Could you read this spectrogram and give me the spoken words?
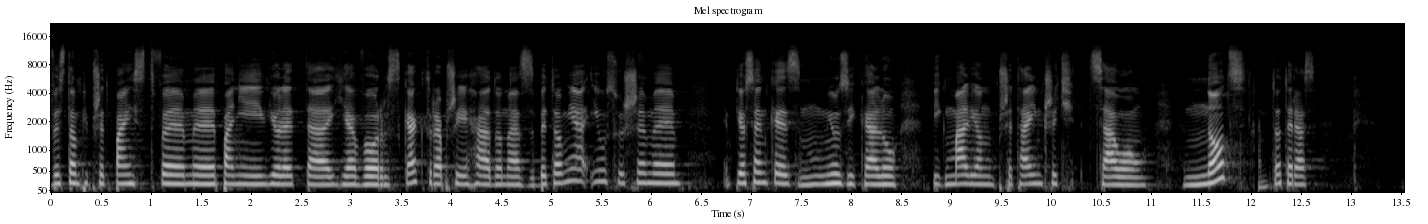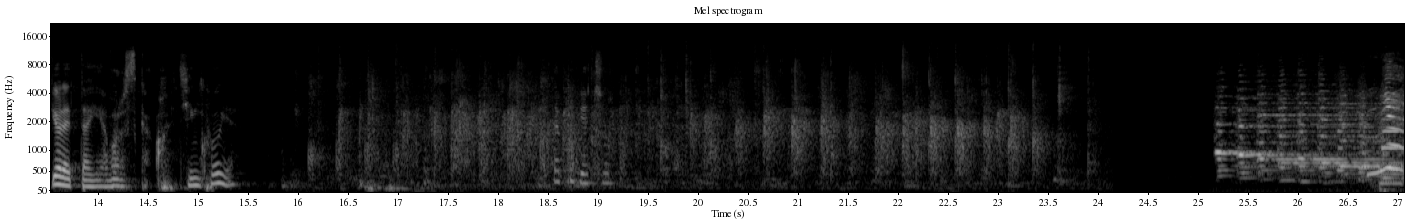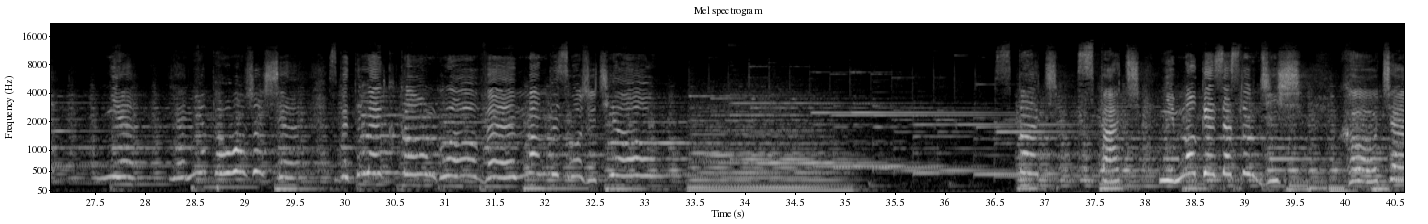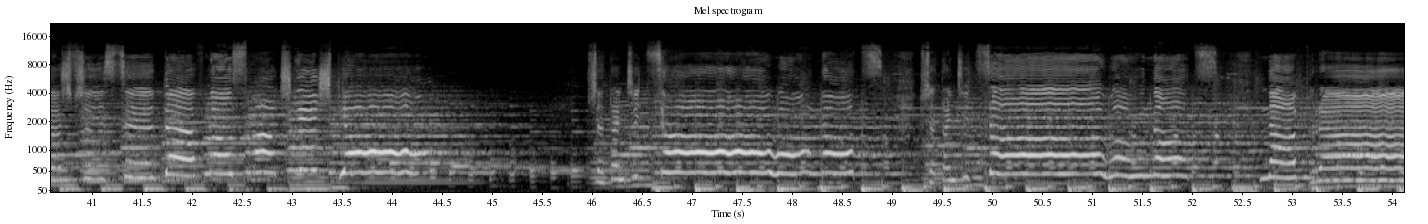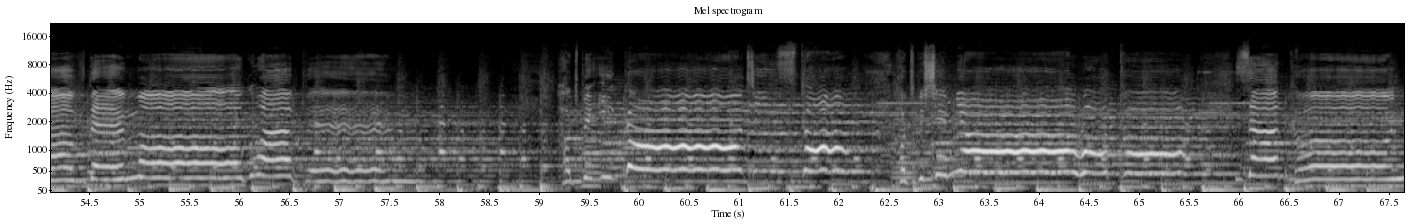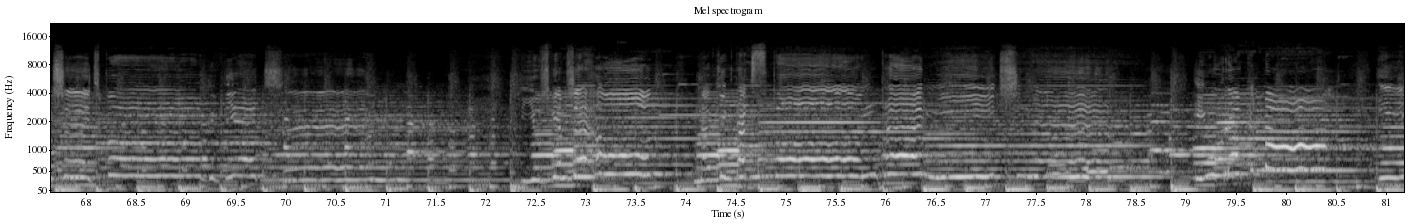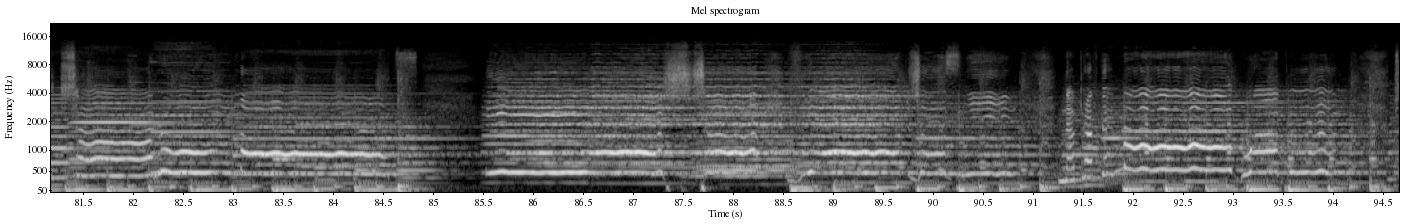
Wystąpi przed Państwem e, pani Wioletta Jaworska, która przyjechała do nas z Bytomia i usłyszymy piosenkę z musicalu Pigmalion Przetańczyć całą noc. To teraz Wioletta Jaworska. O, dziękuję. Dobry wieczór. Położę się, zbyt lekką głowę mam, by złożyć ją. Spać, spać, nie mogę zasnąć dziś, chociaż wszyscy dawno smacznie śpią. Przetańczyć całą noc, przetańczyć całą 어떻게 심냐?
